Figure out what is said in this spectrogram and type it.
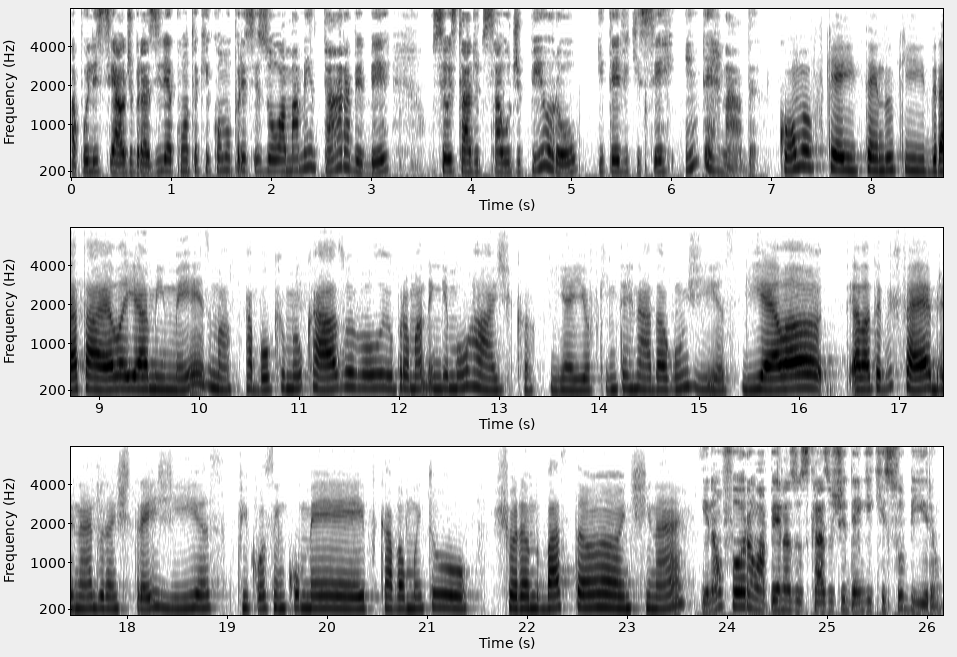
A policial de Brasília conta que, como precisou amamentar a bebê, o seu estado de saúde piorou e teve que ser internada como eu fiquei tendo que hidratar ela e a mim mesma, acabou que o meu caso evoluiu para uma dengue hemorrágica. E aí eu fiquei internada alguns dias. E ela, ela teve febre, né, durante três dias, ficou sem comer, ficava muito chorando bastante, né? E não foram apenas os casos de dengue que subiram.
